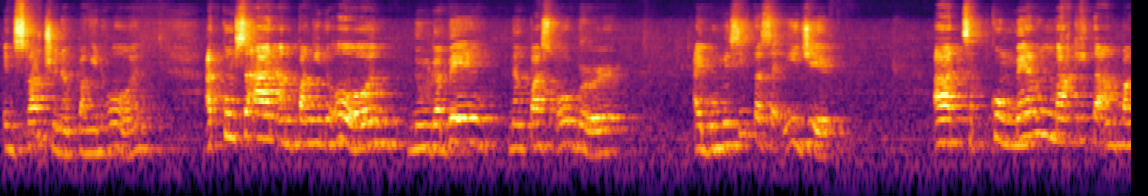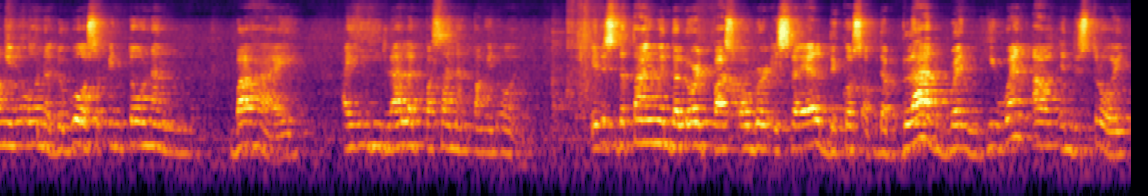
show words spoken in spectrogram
instruction ng Panginoon. At kung saan ang Panginoon, nung gabi ng Passover, ay bumisita sa Egypt, at kung merong makita ang Panginoon na dugo sa pinto ng bahay, ay hilalagpasan ng Panginoon. It is the time when the Lord passed over Israel because of the blood when He went out and destroyed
